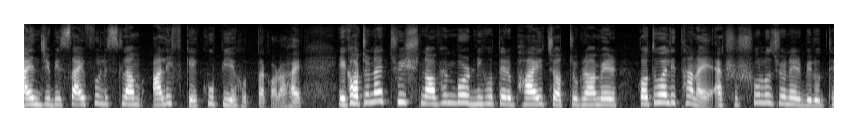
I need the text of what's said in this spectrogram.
আইনজীবী সাইফুল ইসলাম আলিফকে কুপিয়ে হত্যা করা হয়। এ ঘটনায় ত্রিশ নভেম্বর নিহতের ভাই চট্টগ্রামের কোতোয়ালি থানায় একশো ষোলো জনের বিরুদ্ধে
